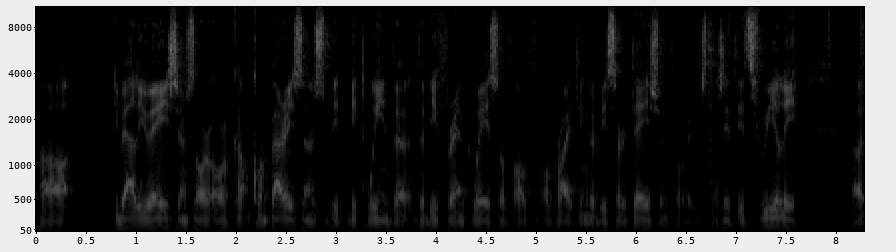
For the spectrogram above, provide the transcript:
uh evaluations or, or co comparisons be between the, the different ways of, of, of, writing a dissertation, for instance. It, it's really uh,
